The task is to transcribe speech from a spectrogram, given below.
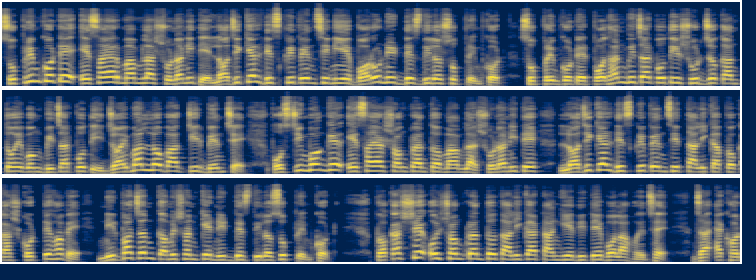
সুপ্রিম কোর্টে এসআইআর মামলা শুনানিতে লজিক্যাল ডিসক্রিপেন্সি নিয়ে বড় নির্দেশ দিল সুপ্রিম কোর্ট। সুপ্রিম কোর্টের প্রধান বিচারপতি সূর্যকান্ত এবং বিচারপতি জয়মাল্য বাগজির বেঞ্চে পশ্চিমবঙ্গের এসআইআর সংক্রান্ত মামলা শুনানিতে লজিক্যাল ডিসক্রিপেন্সির তালিকা প্রকাশ করতে হবে, নির্বাচন কমিশনকে নির্দেশ দিল সুপ্রিম কোর্ট। প্রকাশ্যে ওই সংক্রান্ত তালিকা টাঙ্গিয়ে দিতে বলা হয়েছে, যা এখন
